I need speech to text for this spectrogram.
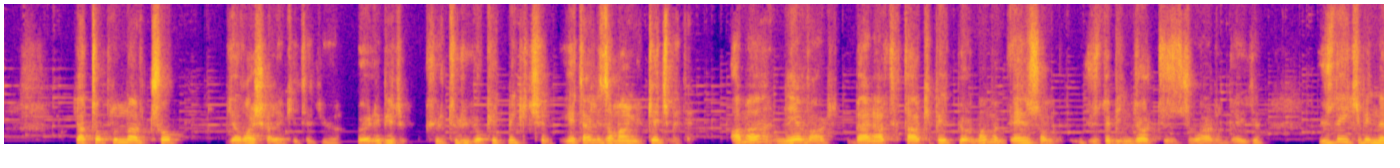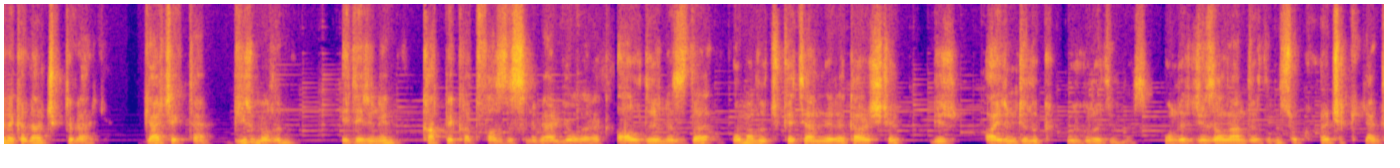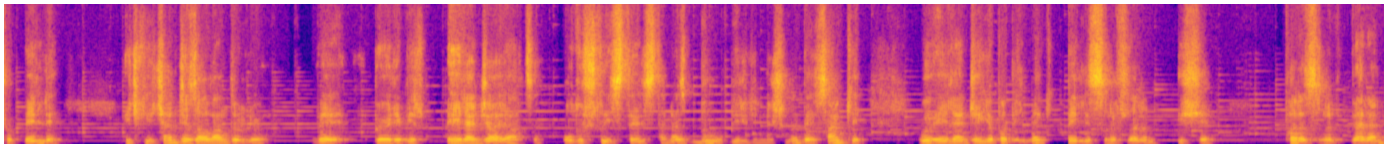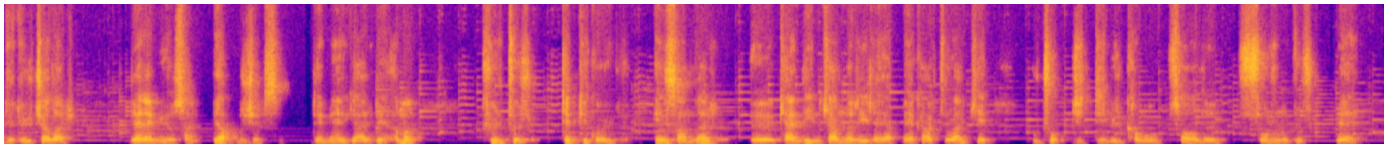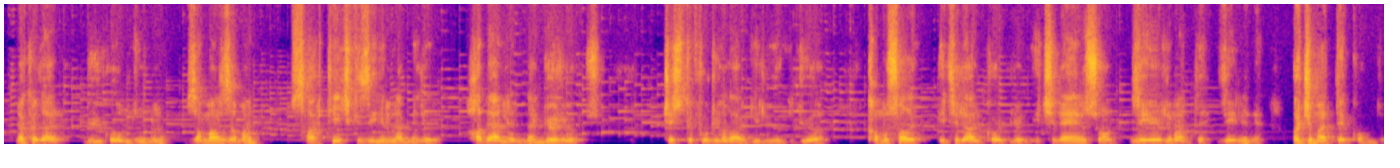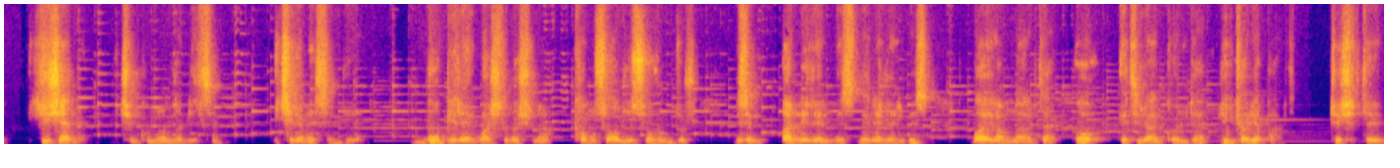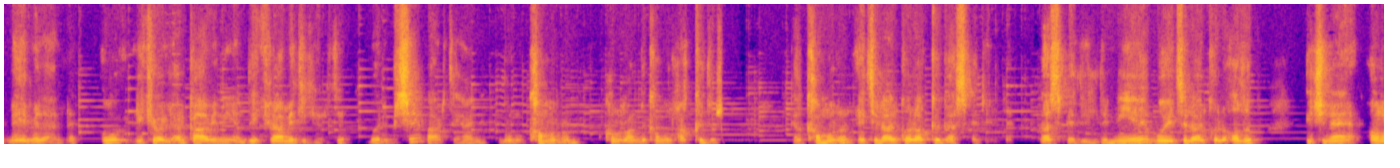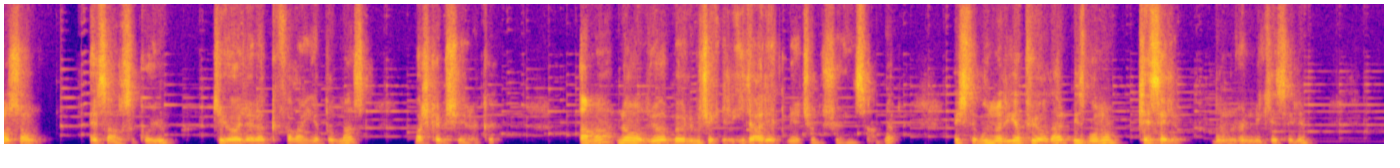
Ya toplumlar çok yavaş hareket ediyor. Böyle bir kültürü yok etmek için yeterli zaman geçmedi. Ama ne var? Ben artık takip etmiyorum ama en son %1400 civarındaydı. %2000'lere kadar çıktı vergi. Gerçekten bir malın ederinin kat be kat fazlasını vergi olarak aldığınızda o malı tüketenlere karşı bir ayrımcılık uyguladığınız, onları cezalandırdığınız çok açık yani çok belli. İçki içen cezalandırılıyor ve böyle bir eğlence hayatı oluştu ister istemez bu bilginin dışında ve sanki bu eğlenceyi yapabilmek belli sınıfların işi. Parasını veren düdüğü çalar. Veremiyorsan yapmayacaksın demeye geldi ama kültür tepki koydu. İnsanlar e, kendi imkanlarıyla yapmaya kalktılar ki bu çok ciddi bir kamu sağlığı sorunudur ve ne kadar büyük olduğunu zaman zaman sahte içki zehirlenmeleri haberlerinden görüyoruz. Çeşitli furyalar geliyor gidiyor. Kamusal etil alkolün içine en son zehirli madde, zehirli ne? Acı madde kondu. Hijyen için kullanılabilsin, içilemesin diye. Bu bile başlı başına kamu sağlığı sorundur. Bizim annelerimiz, ninelerimiz bayramlarda o etil alkolden likör yapardı. Çeşitli meyvelerle. O likörler kahvenin yanında ikram edilirdi. Böyle bir şey vardı yani. Bunu kamunun kullandığı, kamunun hakkıdır. Ya kamunun etil alkol hakkı gasp edildi. Gasp edildi. Niye? Bu etil alkolü alıp içine anason esansı koyup ki öyle rakı falan yapılmaz. Başka bir şey rakı. Ama ne oluyor? Böyle bu şekilde idare etmeye çalışıyor insanlar. İşte bunları yapıyorlar. Biz bunu keselim. Bunun önünü keselim.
